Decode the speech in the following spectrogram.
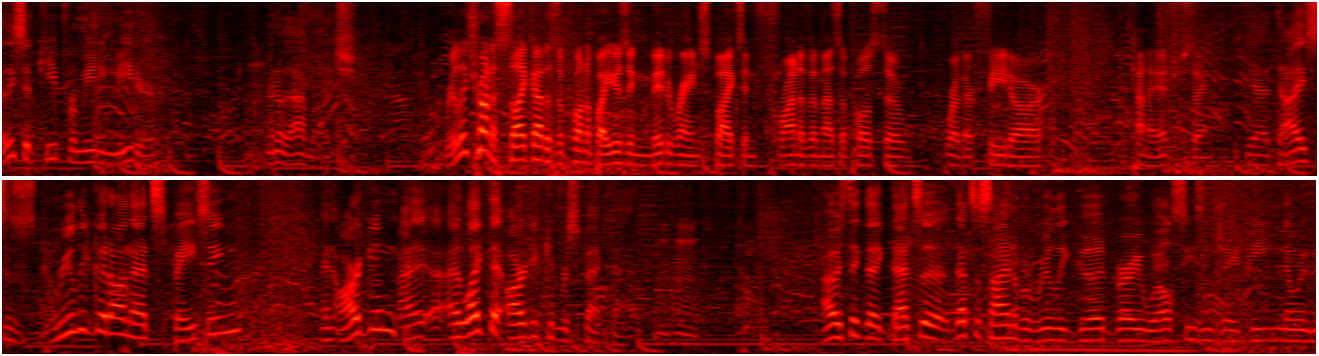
At least it'd keep from eating meter. I know that much. Really trying to psych out his opponent by using mid-range spikes in front of him as opposed to where their feet are. Kind of interesting. Yeah, Dice is really good on that spacing. And Argon, I, I like that Argon can respect that. I always think that that's a that's a sign of a really good, very well seasoned JP, knowing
